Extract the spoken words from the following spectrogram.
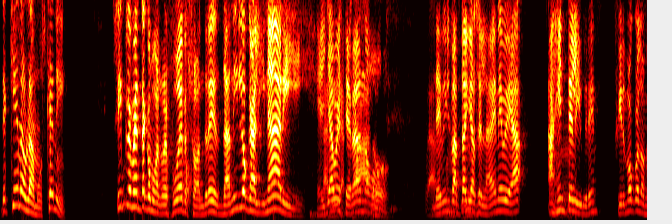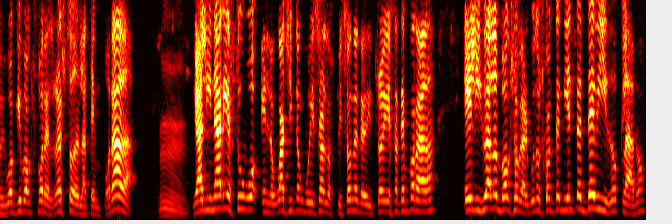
¿De quién hablamos, Kenny? Simplemente como refuerzo, Andrés. Danilo Galinari, el ya veterano de mil batallas en la NBA, agente mm. libre, firmó con los Milwaukee Bucks por el resto de la temporada. Mm. Galinari estuvo en los Washington Wizards, los Pistones de Detroit esta temporada. Eligió a los Bucks sobre algunos contendientes debido, claro,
